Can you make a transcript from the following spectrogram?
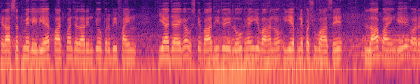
हिरासत में ले लिया है। पाँच पाँच हज़ार इनके ऊपर भी फ़ाइन किया जाएगा। उसके बाद ही जो ये लोग हैं, ये वाहनों, ये अपने पशु वहाँ से ला पाएँगे और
